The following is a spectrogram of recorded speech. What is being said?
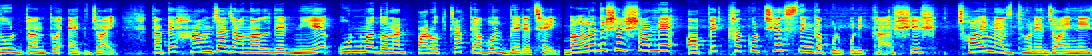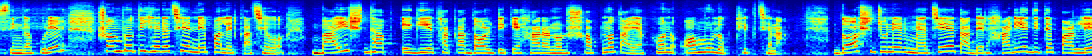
দুর্দান্ত এক জয়। তাতে হামজা জামালদের নিয়ে উন্মাদনার পারতটা কেবল বেড়েছেই। বাংলাদেশের সামনে অপেক্ষা করছে সিঙ্গাপুর পরীক্ষা। শেষ ছয় ম্যাচ ধরে জয় নেই সিঙ্গাপুরের। সম্প্রতি হেরেছে নেপালের কাছেও। বাইশ ধাপ এগিয়ে থাকা দলটিকে হারানোর স্বপ্ন তাই এখন অমূলক ঠেকছে না। দশ জুনের ম্যাচে তাদের হারিয়ে দিতে পারলে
